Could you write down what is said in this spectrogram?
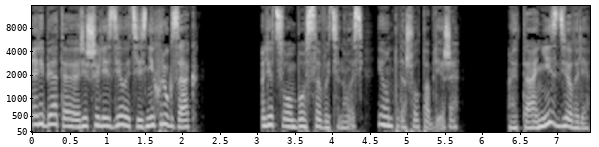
Ребята решили сделать из них рюкзак. Лицо босса вытянулось, и он подошел поближе. «Это они сделали?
